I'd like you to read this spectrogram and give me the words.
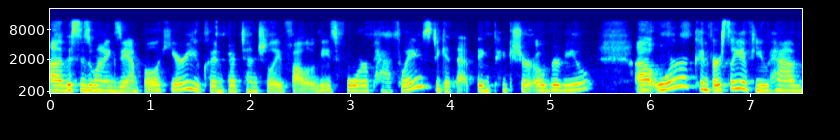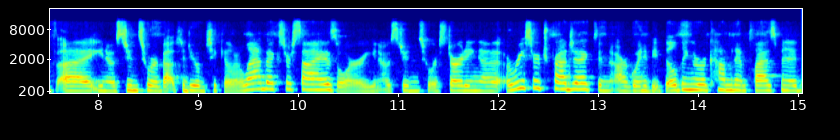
uh, this is one example here. You could potentially follow these four pathways to get that big picture overview. Uh, or conversely, if you have uh, you know, students who are about to do a particular lab exercise or you know, students who are starting a, a research project and are going to be building a recombinant plasmid,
